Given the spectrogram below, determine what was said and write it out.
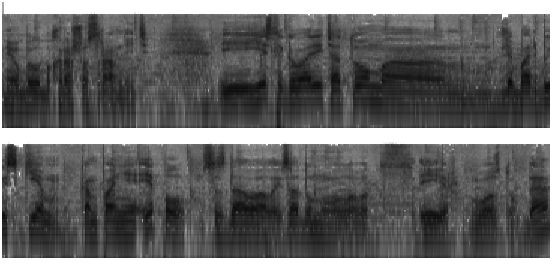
Его было бы хорошо сравнить. И если говорить о том, для борьбы с кем компания Apple создавала и задумывала вот Air, воздух, да,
